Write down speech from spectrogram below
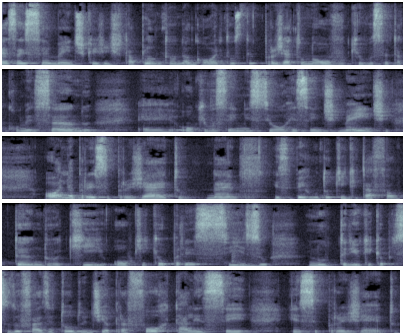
essas sementes que a gente está plantando agora. Então, se tem um projeto novo que você está começando é, ou que você iniciou recentemente, olha para esse projeto, né, e se pergunta o que está faltando aqui, ou o que, que eu preciso nutrir, o que, que eu preciso fazer todo dia para fortalecer esse projeto,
